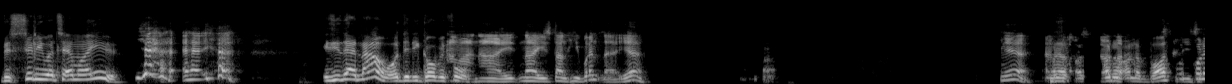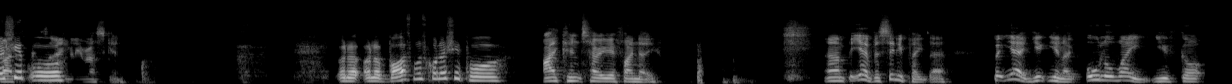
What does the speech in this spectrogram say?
Vasily went to NYU. Yeah, uh, yeah. Is he there now, or did he go before? No, no, he- no, he's done. He went there. Yeah. Yeah. On, a, for those who on, a, on a basketball Vasily's the vice scholarship, or Ruskin. on a, on a basketball scholarship, or I couldn't tell you if I knew. Um, but yeah, Vasily played there. But yeah, you you know, all the way you've got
